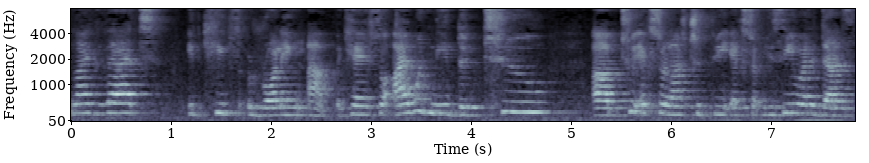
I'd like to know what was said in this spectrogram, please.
like that it keeps rolling up okay? So i would need the two um, two extra large to three extra. You see what it does?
